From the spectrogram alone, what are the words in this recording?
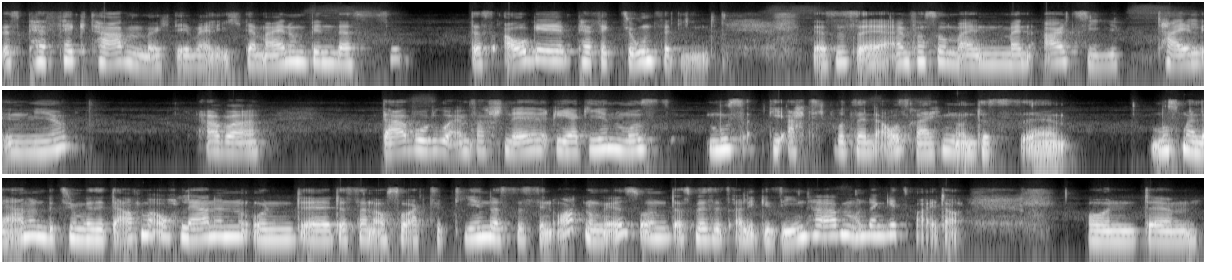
das perfekt haben möchte, weil ich der Meinung bin, dass das Auge Perfektion verdient. Das ist äh, einfach so mein, mein artsy Teil in mir. Aber da, wo du einfach schnell reagieren musst, muss die 80 Prozent ausreichen und das äh, muss man lernen, beziehungsweise darf man auch lernen und äh, das dann auch so akzeptieren, dass das in Ordnung ist und dass wir es jetzt alle gesehen haben und dann geht's weiter. Und ähm,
